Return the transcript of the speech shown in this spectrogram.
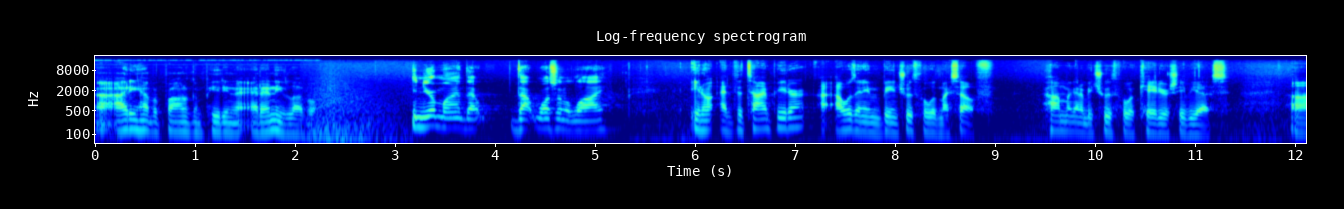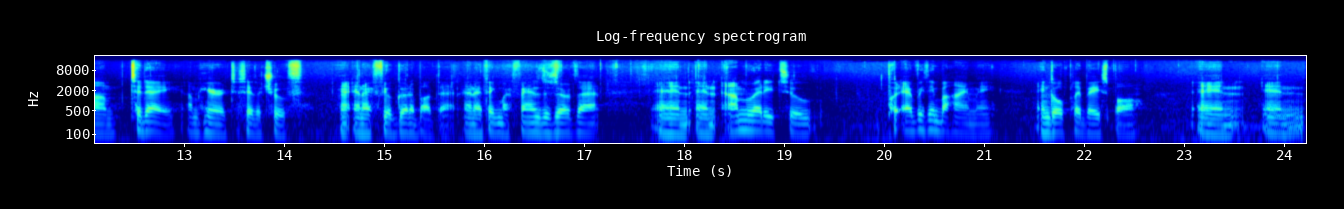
uh, I didn't have a problem competing at any level. In your mind, that, that wasn't a lie? You know, at the time, Peter, I, I wasn't even being truthful with myself. How am I going to be truthful with Katie or CBS? Um, today, I'm here to say the truth and I feel good about that. And I think my fans deserve that. and, and I'm ready to put everything behind me and go play baseball. And, and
